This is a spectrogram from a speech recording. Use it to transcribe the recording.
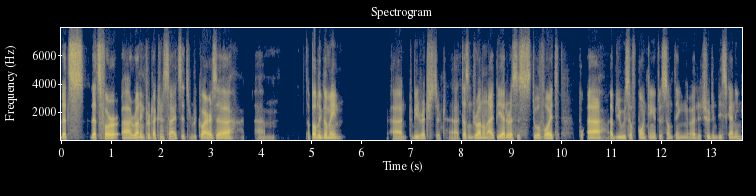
that's that's for uh, running production sites. It requires a um, a public domain uh, to be registered. Uh, it doesn't run on IP addresses to avoid uh, abuse of pointing it to something that it shouldn't be scanning.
